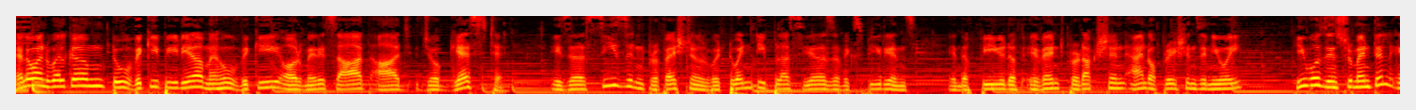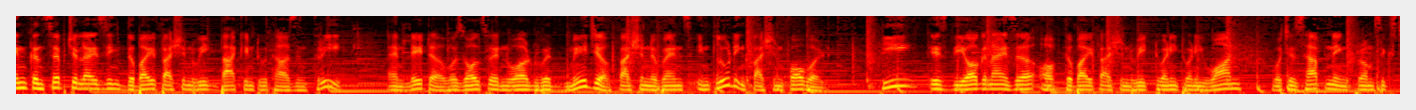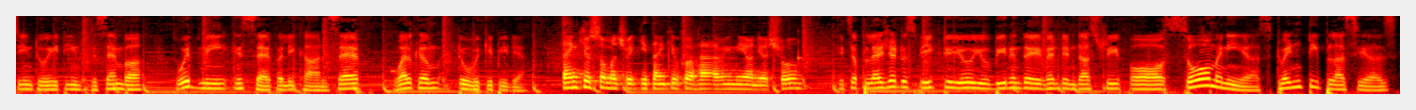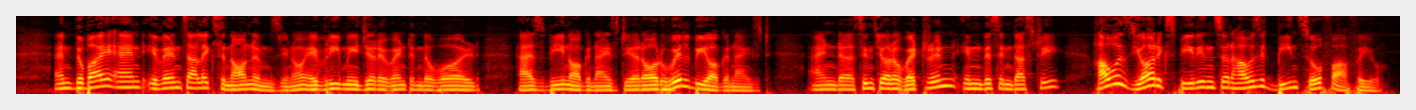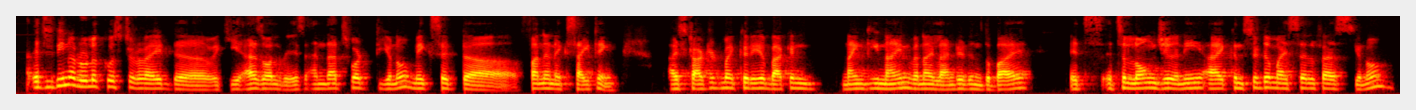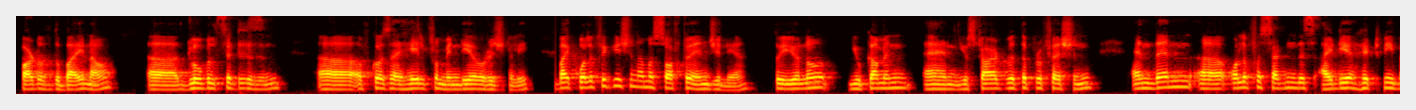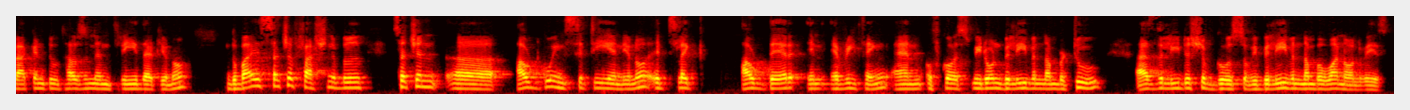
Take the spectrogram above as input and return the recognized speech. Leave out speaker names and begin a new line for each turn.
Hello and welcome to Wikipedia मैं हूं विकी और मेरे साथ आज जो गेस्ट है is a season professional with 20 plus years of experience in the field of event production and operations in UAE. He was instrumental in conceptualizing Dubai Fashion Week back in 2003 and later was also involved with major fashion events including Fashion Forward. He is the organizer of Dubai Fashion Week 2021 which is happening from 16 to 18th December. with me is Saif Ali Khan. Saif, welcome to Wikipedia.
Thank you so much, Vicky. Thank you for having me on your show.
It's a pleasure to speak to you. You've been in the event industry for so many years, 20 plus years. And Dubai and events are like synonyms. You know, every major event in the world has been organized here or will be organized. And uh, since you're a veteran in this industry, how was your experience or how has it been so far for you?
It's been a roller coaster ride, uh, Vicky, as always, and that's what you know makes it uh, fun and exciting. I started my career back in '99 when I landed in Dubai. It's it's a long journey. I consider myself as you know part of Dubai now, uh, global citizen. Uh, of course, I hail from India originally. By qualification, I'm a software engineer. So you know, you come in and you start with the profession, and then uh, all of a sudden, this idea hit me back in 2003 that you know Dubai is such a fashionable, such an uh, outgoing city, and you know it's like out there in everything. And of course, we don't believe in number two as the leadership goes, so we believe in number one always.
